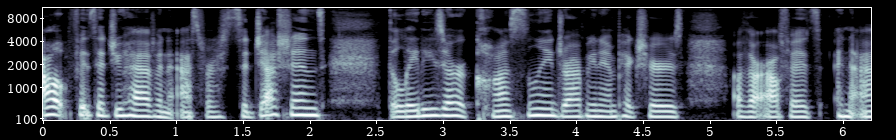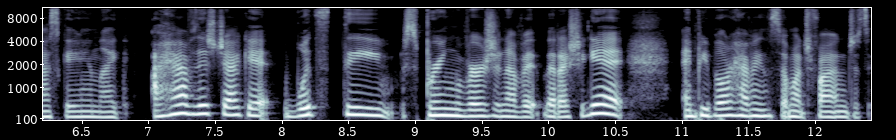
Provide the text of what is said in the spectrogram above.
outfits that you have and ask for suggestions. The ladies are constantly dropping in pictures of their outfits and asking, like, I have this jacket. What's the spring version of it that I should get? And people are having so much fun just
